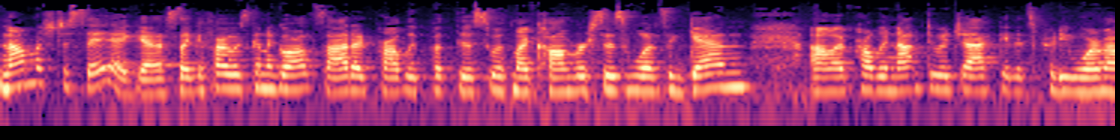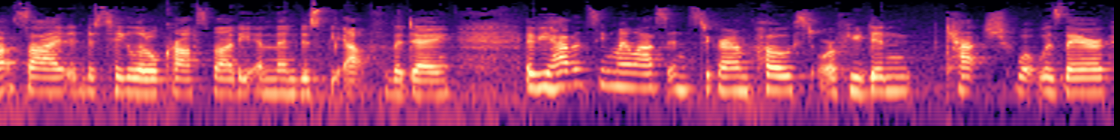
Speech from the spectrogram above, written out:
not much to say I guess. Like if I was gonna go outside, I'd probably put this with my Converses once again. Um, I'd probably not do a jacket, it's pretty warm outside, and just take a little crossbody and then just be out for the day. If you haven't seen my last Instagram post or if you didn't catch what was there,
